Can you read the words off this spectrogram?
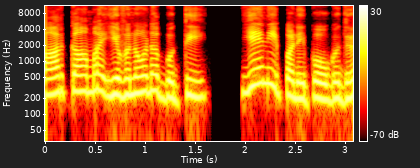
பார்க்காம இவனோட புத்தி ஏன் இப்படி போகுது?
